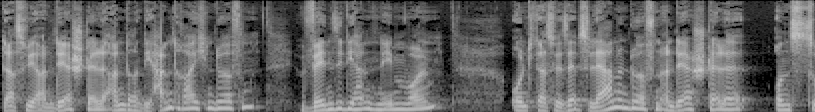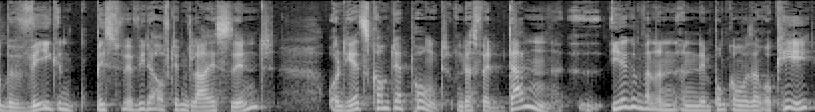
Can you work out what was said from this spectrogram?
dass wir an der Stelle anderen die Hand reichen dürfen, wenn sie die Hand nehmen wollen und dass wir selbst lernen dürfen, an der Stelle uns zu bewegen, bis wir wieder auf dem Gleis sind und jetzt kommt der Punkt, und dass wir dann irgendwann an, an den Punkt kommen, wo wir sagen, okay,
